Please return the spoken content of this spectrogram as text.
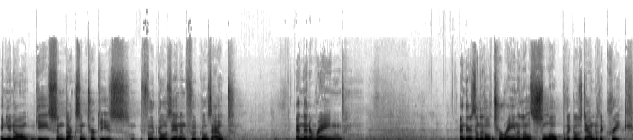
And you know, geese and ducks and turkeys, food goes in and food goes out. And then it rained and there's a little terrain, a little slope that goes down to the creek.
